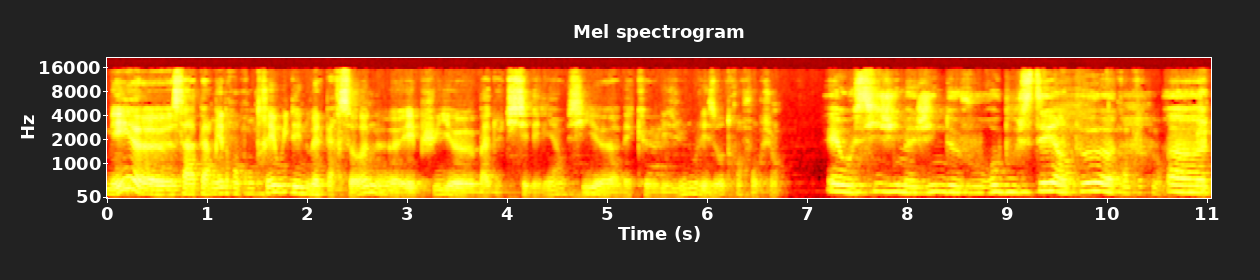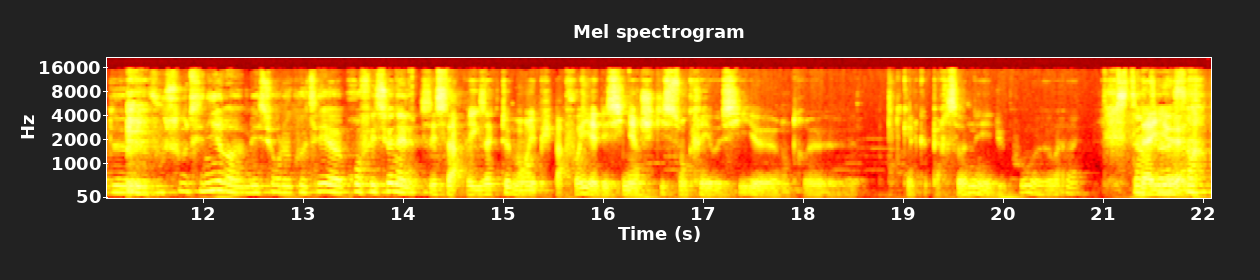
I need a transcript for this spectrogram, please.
mais euh, ça a permis de rencontrer oui des nouvelles personnes euh, et puis euh, bah, de tisser des liens aussi avec les unes ou les autres en fonction. Et aussi, j'imagine, de vous rebooster un peu, euh, de vous soutenir, mais sur le côté euh, professionnel. C'est ça, exactement. Et puis parfois il y a des synergies qui se sont créées aussi euh, entre quelques personnes et du coup, euh, ouais, ouais. D'ailleurs.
